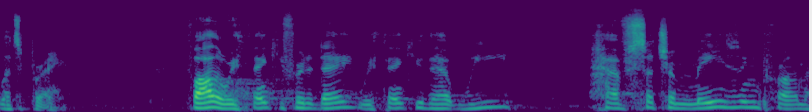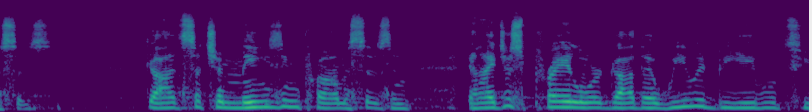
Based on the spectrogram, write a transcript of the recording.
Let's pray. Father, we thank you for today. We thank you that we have such amazing promises. God, such amazing promises. And, and I just pray, Lord God, that we would be able to,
